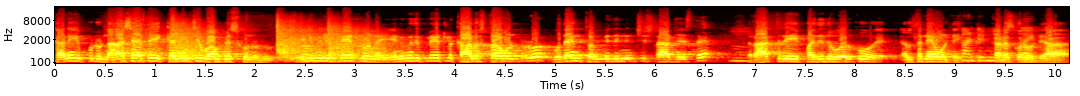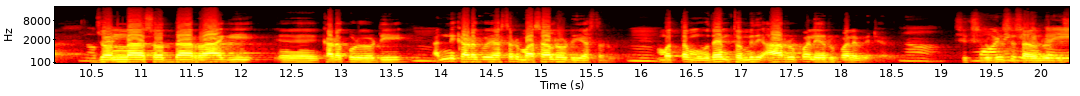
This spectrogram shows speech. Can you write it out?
కానీ ఇప్పుడు నా చేత ఇక్కడి నుంచి పంపిస్తున్నాడు. ఎనిమిది ప్లేట్లు ఉన్నాయి. ఎనిమిది ప్లేట్లు కాలుస్తా ఉంటారు. ఉదయం తొమ్మిది నుంచి స్టార్ట్ చేస్తే రాత్రి పది వరకు వెళ్తూనే ఉంటాయి. కడకు రోటి ఆ, జొన్న సొద్ద రాగి ఏ, కడకు రోటి అన్ని కడకు చేస్తాడు మసాలా రోటి చేస్తాడు. మొత్తం ఉదయం తొమ్మిది ఆరు రూపాయలు ఏడు రూపాయలు పెట్టాడు. సిక్స్ రూపీస్ సెవెన్ రూపీస్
